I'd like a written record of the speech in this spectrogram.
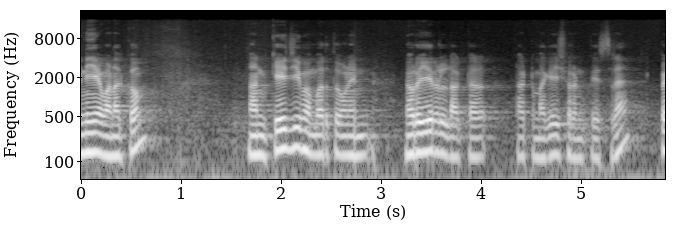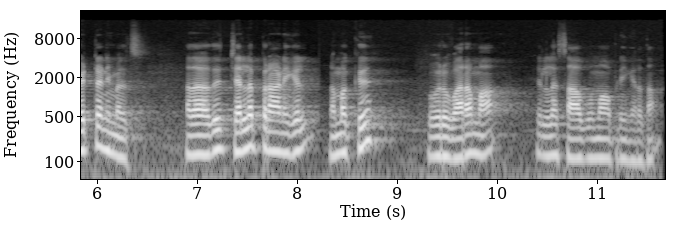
இனிய வணக்கம். நான் கேஜிஎம் மருத்துவமனையின் நுரையீரல் டாக்டர் டாக்டர் மகேஸ்வரன் பேசுகிறேன் பெட் அனிமல்ஸ் அதாவது செல்லப்பிராணிகள் நமக்கு ஒரு வரமா இல்லை சாபமா அப்படிங்கிறது தான்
